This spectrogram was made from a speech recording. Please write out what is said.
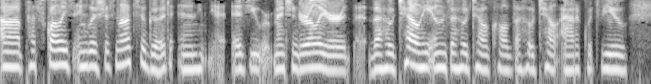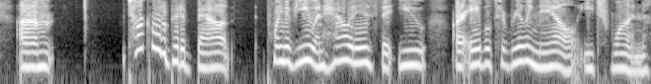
uh, Pasquale's English is not so good. And as you mentioned earlier, the hotel he owns a hotel called the Hotel Adequate View. Um, talk a little bit about point of view and how it is that you are able to really nail each one.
